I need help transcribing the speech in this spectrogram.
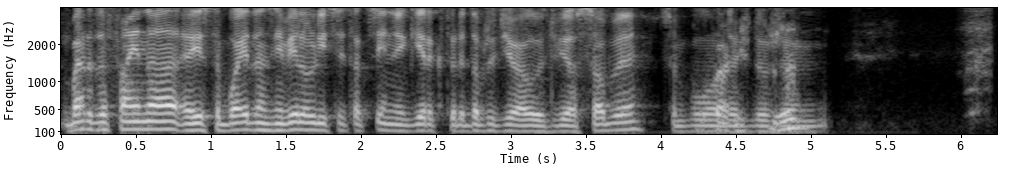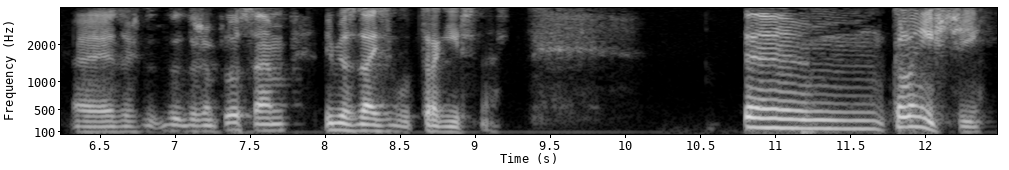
Bardzo fajna. Jest to była jeden z niewielu licytacyjnych gier, które dobrze działały w dwie osoby, co było Dokładnie. dość dużym, e, dość du- dużym plusem. Biblios Dice był tragiczny. Ym, Koloniści.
